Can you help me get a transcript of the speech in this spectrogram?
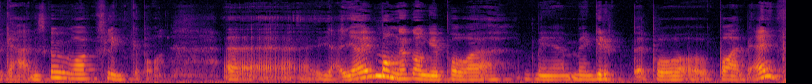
uke her. Nå skal vi være flinke på. Eh, Jeg er mange ganger på, med, med grupper på, på arbeid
